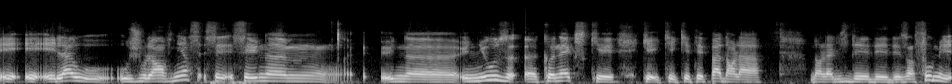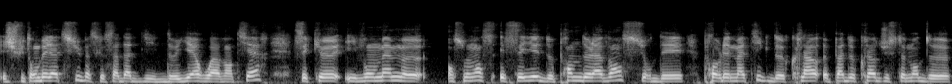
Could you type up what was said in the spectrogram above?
Et, là où, je voulais en venir, c'est une, euh, une, news connexe qui, qui, qui, était pas dans la liste des, des, infos, mais je suis tombé là-dessus parce que ça date de hier ou avant-hier, c'est qu'ils vont même euh, en ce moment essayer de prendre de l'avance sur des problématiques de cloud, euh, pas de cloud justement de,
